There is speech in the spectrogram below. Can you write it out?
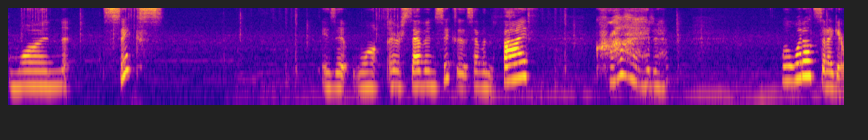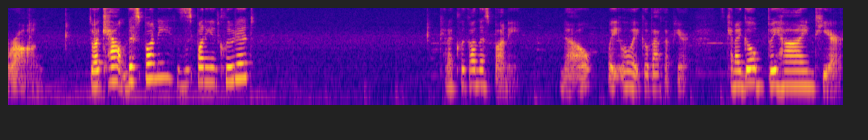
one, six? Is it one, or seven, six? Is it seven, five? Crud. Well, what else did I get wrong? Do I count this bunny? Is this bunny included? Can I click on this bunny? No. Wait, wait, wait, go back up here. Can I go behind here?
